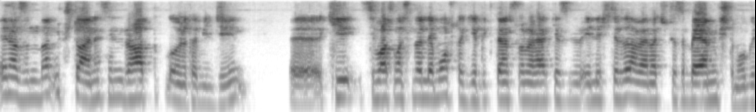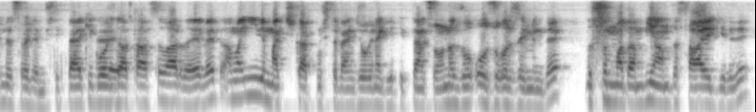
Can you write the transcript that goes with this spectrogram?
en azından 3 tane senin rahatlıkla oynatabileceğin Ee, ki Sivas maçında Lemos da girdikten sonra herkes eleştirdi ama ben açıkçası beğenmiştim. O gün de söylemiştik. Belki golde evet. hatası vardı evet ama iyi bir maç çıkartmıştı bence oyuna girdikten sonra o zor zeminde. ısınmadan bir anda sahaya girdi.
